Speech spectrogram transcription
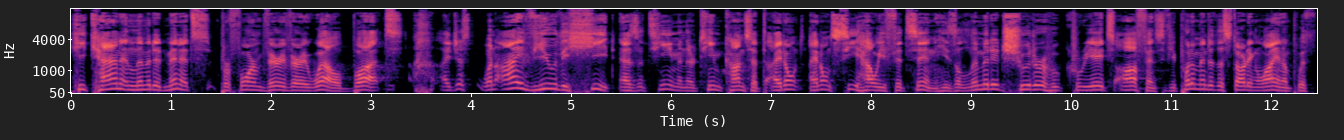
he can in limited minutes perform very, very well, but I just, when I view the Heat as a team and their team concept, I don't, I don't see how he fits in. He's a limited shooter who creates offense. If you put him into the starting lineup with,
